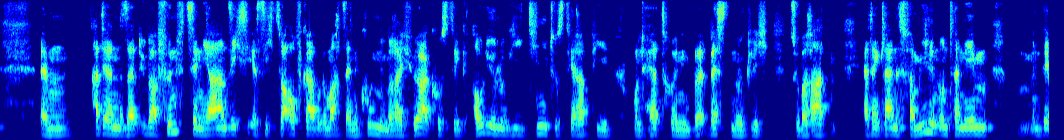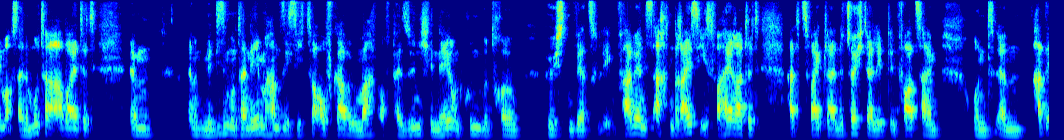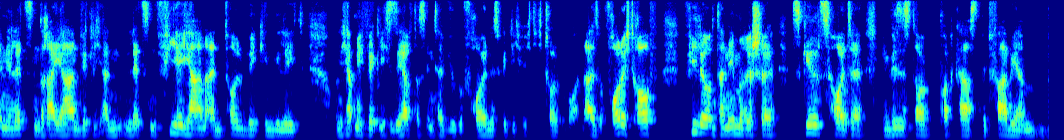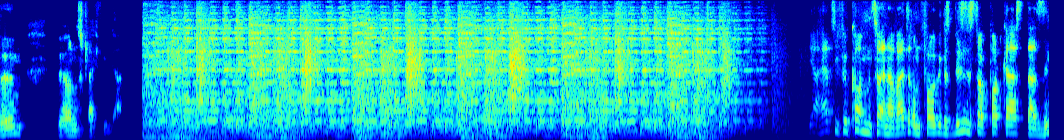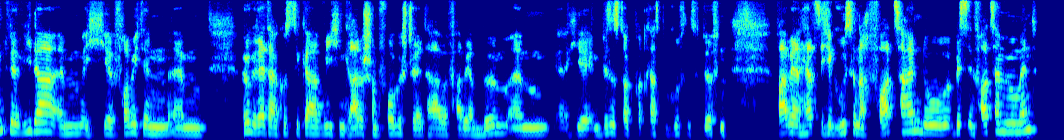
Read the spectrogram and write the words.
Ähm, hat er seit über 15 Jahren sich, es sich zur Aufgabe gemacht, seine Kunden im Bereich Hörakustik, Audiologie, Tinnitus-Therapie und Hörtraining bestmöglich zu beraten. Er hat ein kleines Familienunternehmen, in dem auch seine Mutter arbeitet. Ähm, und mit diesem Unternehmen haben sie sich zur Aufgabe gemacht, auf persönliche Nähe und Kundenbetreuung höchsten Wert zu legen. Fabian ist 38, ist verheiratet, hat zwei kleine Töchter, lebt in Pforzheim und ähm, hat in den letzten drei Jahren, wirklich in den letzten vier Jahren einen tollen Weg hingelegt. Und ich habe mich wirklich sehr auf das Interview gefreut und ist wirklich richtig toll geworden. Also freut euch drauf. Viele unternehmerische Skills heute im Business Talk Podcast mit Fabian Böhm. Wir hören uns gleich wieder. Herzlich willkommen zu einer weiteren Folge des Business Talk Podcasts. Da sind wir wieder. Ähm, ich äh, freue mich, den ähm, Hörgeräteakustiker, wie ich ihn gerade schon vorgestellt habe, Fabian Böhm, ähm, hier im Business Talk Podcast begrüßen zu dürfen. Fabian, herzliche Grüße nach Pforzheim. Du bist in Pforzheim im Moment?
